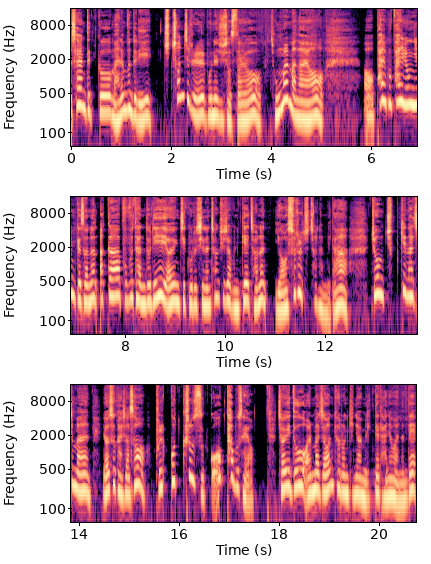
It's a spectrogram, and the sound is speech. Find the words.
사연 듣고 많은 분들이 추천지를 보내주셨어요. 정말 많아요. 어, 8986님께서는 아까 부부 단둘이 여행지 고르시는 청취자분께 저는 여수를 추천합니다. 좀 춥긴 하지만 여수 가셔서 불꽃 크루즈 꼭 타보세요. 저희도 얼마 전 결혼 기념일 때 다녀왔는데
